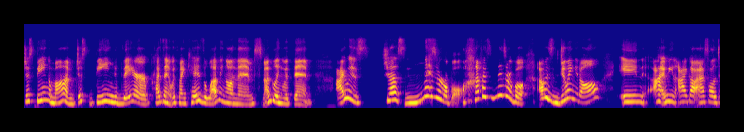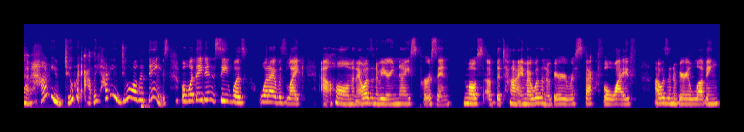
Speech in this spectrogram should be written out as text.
just being a mom, just being there, present with my kids, loving on them, snuggling with them. I was just miserable. I was miserable. I was doing it all in i mean i got asked all the time how do you do it ali how do you do all the things but what they didn't see was what i was like at home and i wasn't a very nice person most of the time i wasn't a very respectful wife i wasn't a very loving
